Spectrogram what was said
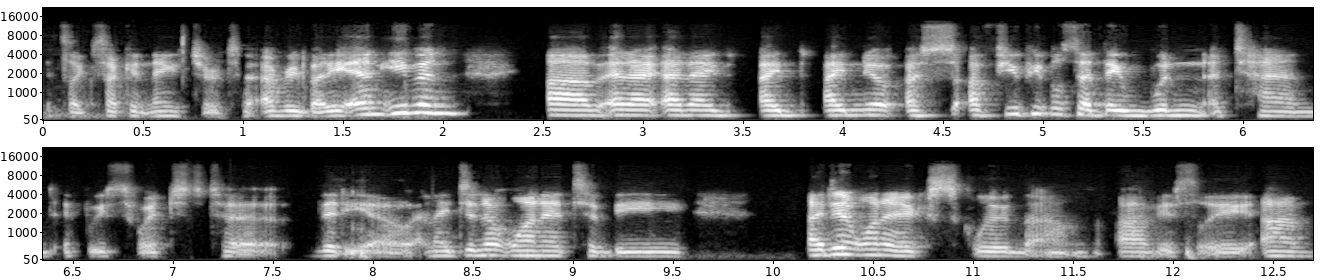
it's like second nature to everybody. And even um, and I and I I, I know a, a, few people said they wouldn't attend if we switched to video, and I didn't want it to be I didn't want to exclude them, obviously. Um,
